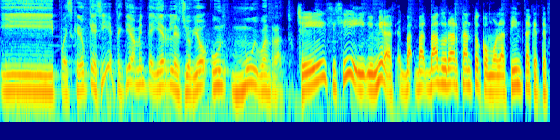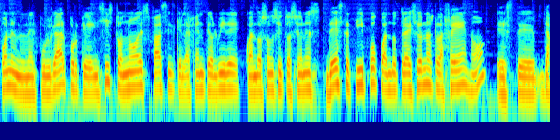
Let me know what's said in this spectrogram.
y pues creo que sí, efectivamente ayer les llovió un muy buen rato. Sí, sí, sí, y, y mira, va, va- va a durar tanto como la tinta que te ponen en el pulgar, porque, insisto, no es fácil que la gente olvide cuando son situaciones de este tipo, cuando traicionas la fe, ¿no? Este, de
